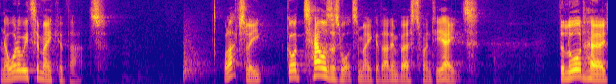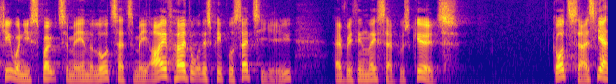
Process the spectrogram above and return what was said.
Now, what are we to make of that? Well, actually, God tells us what to make of that in verse 28. The Lord heard you when you spoke to me, and the Lord said to me, I've heard what this people said to you. Everything they said was good. God says, yeah,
